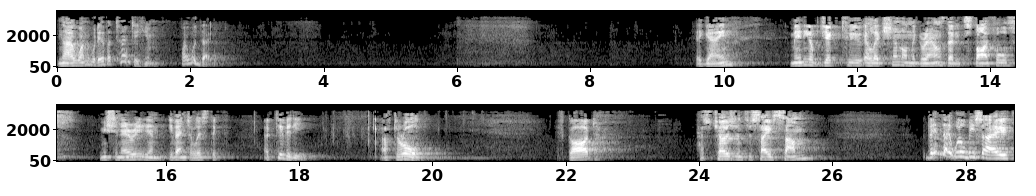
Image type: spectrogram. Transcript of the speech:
no one would ever turn to Him. Why would they? Again, many object to election on the grounds that it stifles missionary and evangelistic activity. After all, if God has chosen to save some, then they will be saved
